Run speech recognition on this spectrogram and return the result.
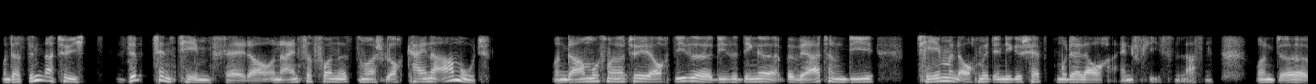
und das sind natürlich 17 Themenfelder und eins davon ist zum Beispiel auch keine Armut. Und da muss man natürlich auch diese, diese Dinge bewerten und die Themen auch mit in die Geschäftsmodelle auch einfließen lassen. Und äh,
